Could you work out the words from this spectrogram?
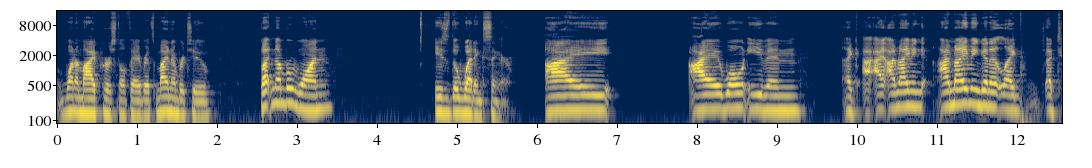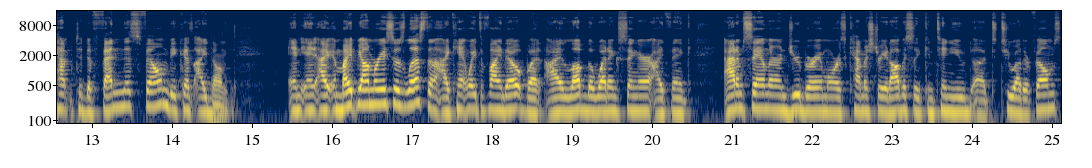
one of my personal favorites my number two but number one is the wedding singer i i won't even like I, I- i'm not even i'm not even gonna like attempt to defend this film because i Don't. And, and I, it might be on Mauricio's list, and I can't wait to find out. But I love The Wedding Singer. I think Adam Sandler and Drew Barrymore's chemistry. It obviously continued uh, to two other films,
